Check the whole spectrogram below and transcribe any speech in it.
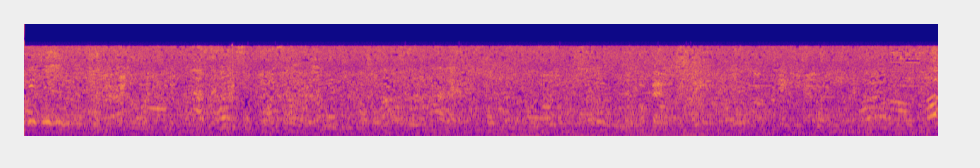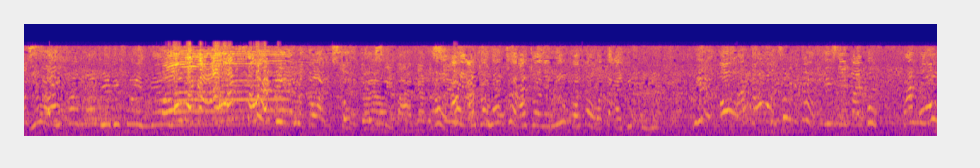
Thank you. You are even more beautiful in there. Oh my god, I'm so happy oh you got it. So good, yeah. I gotta oh, say. I, I got water. I got a new bottle of water I give to you. Here, oh, I know. It's okay. No, it's in my book. One more.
